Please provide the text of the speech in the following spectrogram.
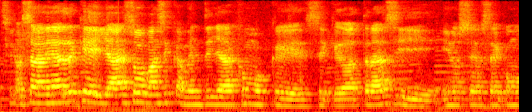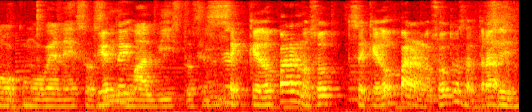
Sí. O sea, ya de que ya eso básicamente ya como que se quedó atrás y, y no sé, no sé cómo, cómo ven eso, si Fíjate, mal visto. si- Se quedó para nosotros, se quedó para nosotros atrás. Sí.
